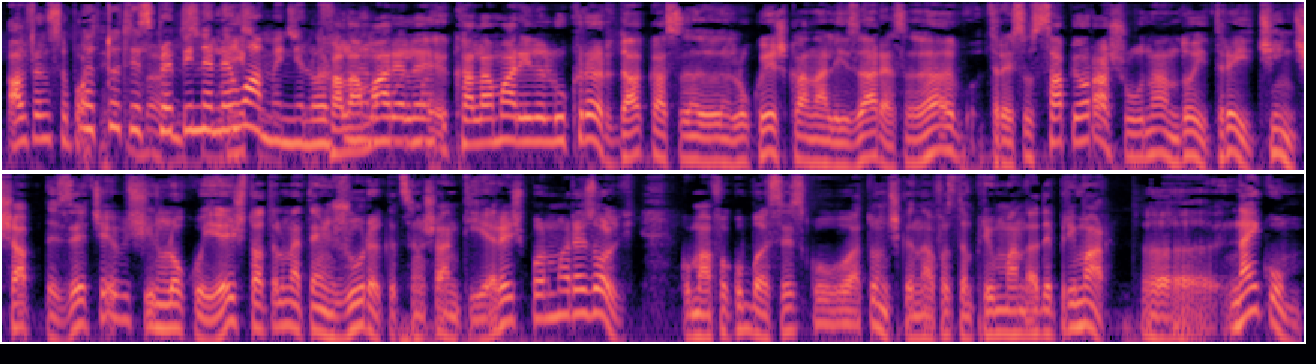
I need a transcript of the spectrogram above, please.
altfel nu se poate. Dar tot e spre da, binele e, oamenilor. Ca la, marele, ca la marile lucrări, da? ca să înlocuiești canalizarea, să, da, trebuie să sapi orașul un an, doi, trei, cinci, șapte, zece și înlocuiești, toată lumea te înjură cât sunt șantiere și pe urmă rezolvi. Cum a făcut Băsescu atunci când a fost în primul mandat de primar. Uh, n-ai cum.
